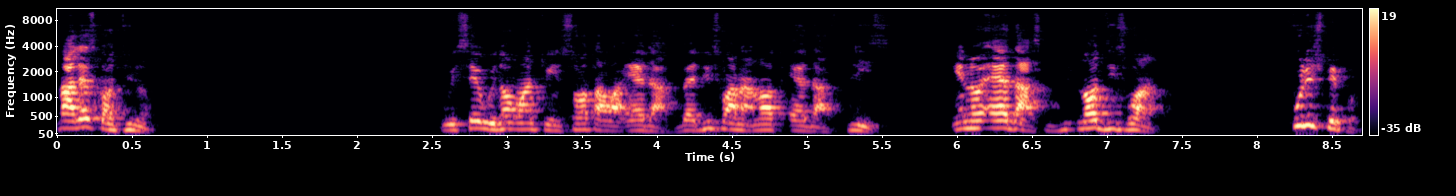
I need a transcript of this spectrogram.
Now let's continue. We say we don't want to insult our elders, but this one are not elders, please. You know, elders, not this one. Foolish people.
